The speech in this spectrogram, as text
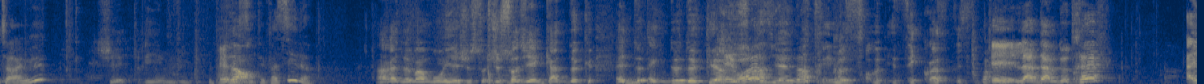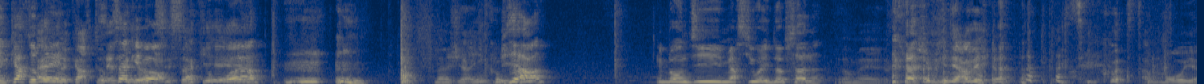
T'as rien vu? J'ai rien vu. Et non. C'était facile. Arrête de m'embrouiller, je, je choisis un 4 de cœur. Avec deux, avec deux de cœur, je voilà. choisis un autre, il me semble. C'est quoi cette histoire? Et la dame de trèfle a une carte près. C'est ça qui est bon. C'est ça qui est. Voilà. Non, j'ai rien compris. Bizarre, hein? Et ben on dit merci Wade Dobson. Non, mais je vais m'énerver là. C'est quoi cette embrouille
